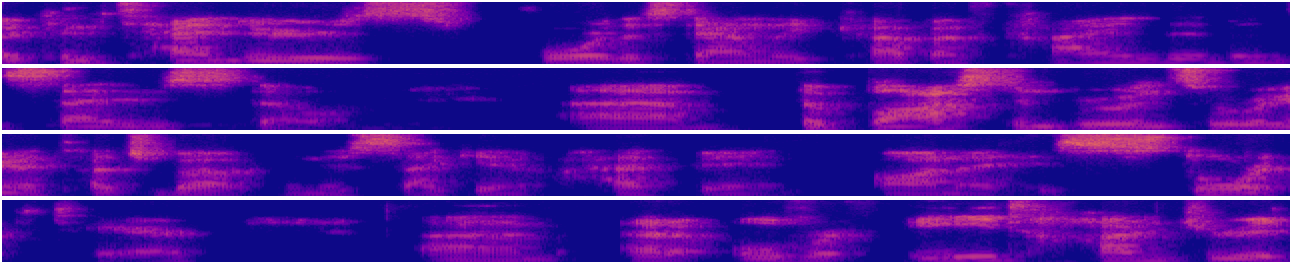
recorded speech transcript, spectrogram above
the contenders for the Stanley Cup have kind of been set in stone. Um, the Boston Bruins, who we're going to touch about in a second, have been on a historic tear um, at over 800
